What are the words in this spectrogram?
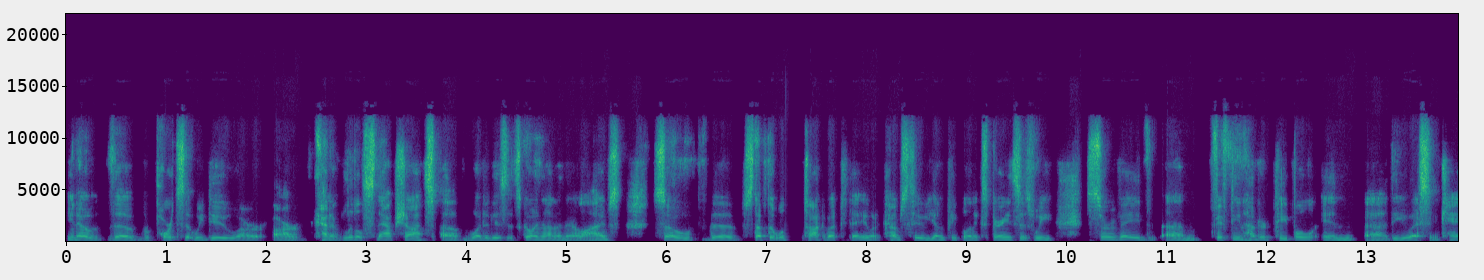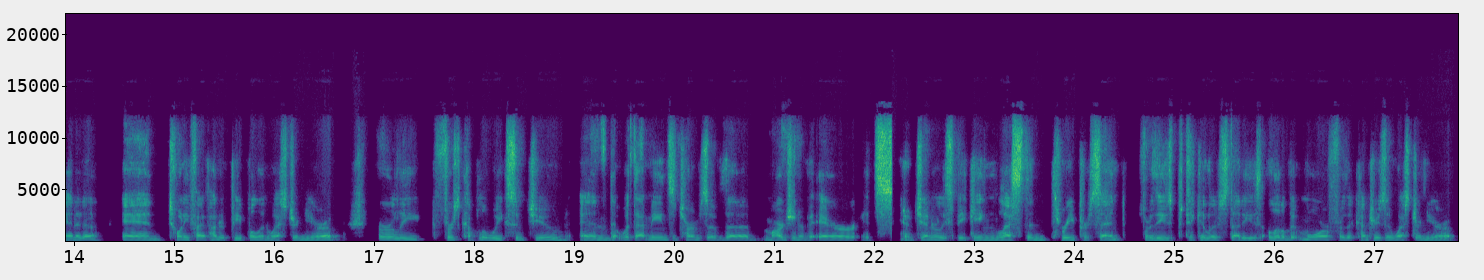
You know the reports that we do are are kind of little snapshots of what it is that's going on in their lives. So the stuff that we'll talk about today when it comes to young people and experiences we surveyed um, 1500 people in uh, the us and canada and 2,500 people in Western Europe early first couple of weeks of June. And what that means in terms of the margin of error, it's you know, generally speaking less than 3% for these particular studies, a little bit more for the countries in Western Europe,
